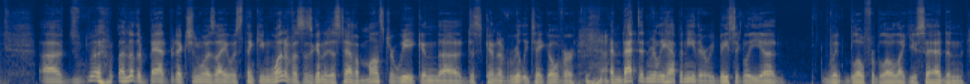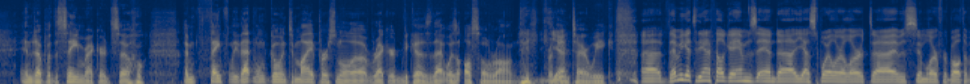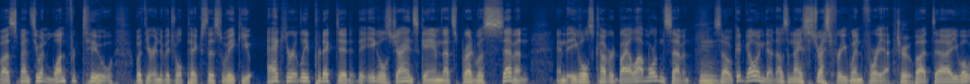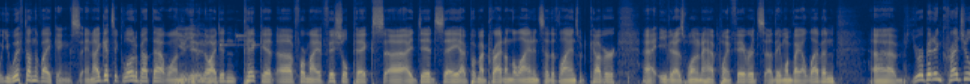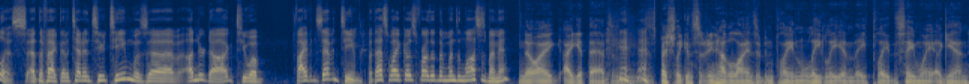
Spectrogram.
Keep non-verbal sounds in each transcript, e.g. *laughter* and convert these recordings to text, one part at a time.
Uh, *laughs* another bad prediction was I was thinking one of us is going to just have a monster week and uh, just kind of really take over. And that didn't really happen either. We basically uh, went blow for blow, like you said, and ended up with the same record. So *laughs* I'm thankfully that won't go into my personal uh, record because that was also wrong *laughs* for Yeah. the entire week. Uh, then we get to the NFL games, and uh, yeah, spoiler alert, uh, it was similar for both of us. Spence, you went one for two with your individual picks this week. You accurately predicted the Eagles Giants game. That spread was seven, and the Eagles covered by a lot more than seven. So good going there. That was a nice *laughs* stress free win for you. True. But uh, you, you whiffed on the Vikings, and I get to gloat about that one, even though I didn't pick it uh, for my official picks. Uh, I did say I put my pride on the line and said that the Lions would cover, uh, even as one and a half point favorites. Uh, they won by 11. Uh, you were a bit incredulous at the fact that a 10 and 2 team was uh, underdog to a 5 and 7 team, but that's why it goes farther than wins and losses, my man. No, I I get that, and *laughs* especially considering how the Lions have been playing lately, and they played the same way again.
